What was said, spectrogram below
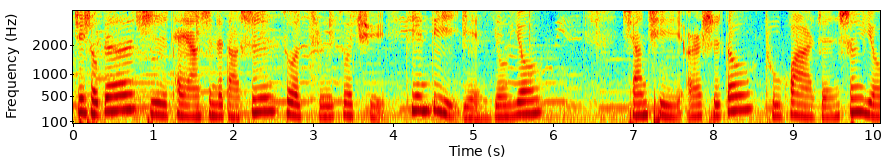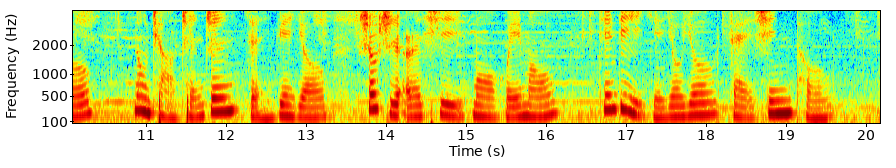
这首歌是太阳升的导师作词作曲，天地也悠悠。想起儿时都图画人生游，弄巧成真怎愿游？收拾儿戏莫回眸，天地也悠悠在心头。《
